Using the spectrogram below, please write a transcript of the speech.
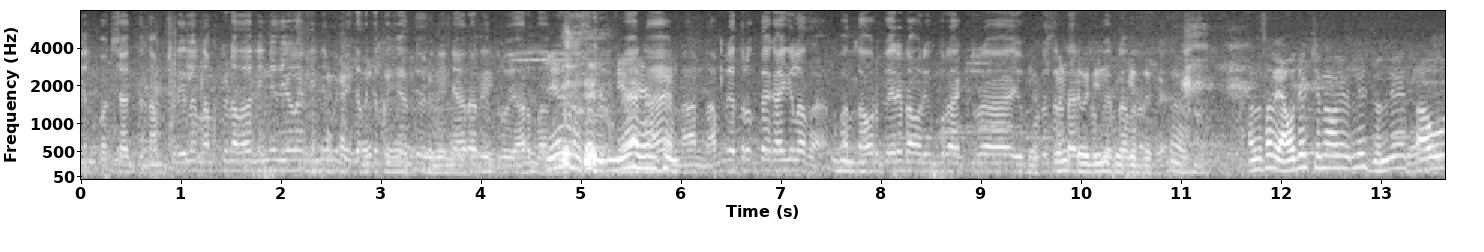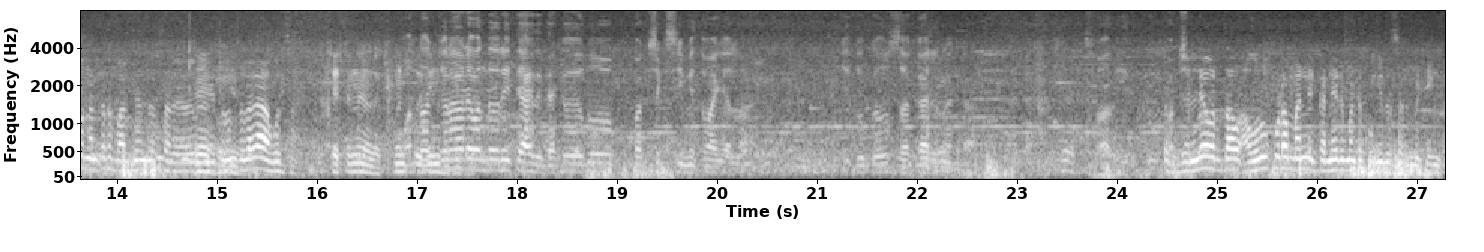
ಏನು ಪಕ್ಷ ಅಂತ ನಮ್ಮ ಕಡೆ ಇಲ್ಲ ನಮ್ಮ ಕಡೆ ಅದ. ನಿನ್ನೆ ಹೇಳ ನಿನ್ನೆ ಮೀಟಿಂಗ್ ಅದಕ್ಕೆ ತೆಗಿತೀವಿ ನಿನ್ನೆ ಯಾರು ಇದ್ರು ಯಾರು ನಾನು ನಮ್ಮ ನೇತೃತ್ವದಾಗ ಆಗಿಲ್ಲ ಅದ. ಮತ್ತು ಅವ್ರು ಬೇರೆ ಅವ್ರು ಇಬ್ಬರು ಆ್ಯಕ್ಟ್ರ ಇಬ್ಬರು ಡೈರೆಕ್ಟರ್ ಅಂದ್ರೆ ಸರ್ ಯಾವುದೇ ಚುನಾವಣೆಯಲ್ಲಿ ಜೊಲ್ಲೆ ತಾವು ನಂತರ ಬಾಲಚಂದ್ರ ಸರ್ ನೇತೃತ್ವದಾಗ ಆಗುತ್ತೆ ಸರ್. ಚುನಾವಣೆ ಒಂದು ರೀತಿ ಆಗಿದೆ. ಯಾಕಂದ್ರೆ ಇದು ಪಕ್ಷಕ್ಕೆ ಸೀಮಿತವಾಗಿಲ್ಲ ಇದಕ್ಕೂ ಸಹಕಾರಿ ರಂಗ ಸೊ ಅದು ಇದಕ್ಕೂ ಪಕ್ಷ ಜೊಲ್ಲೆ ಅವ್ರು ತಾವು ಅವರು ಕೂಡ ಮೊನ್ನೆ ಕಣ್ಣೀರು ಮಠಕ್ಕೆ ಹೋಗಿದ್ರು ಸರ್ ಮೀಟಿಂಗ್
